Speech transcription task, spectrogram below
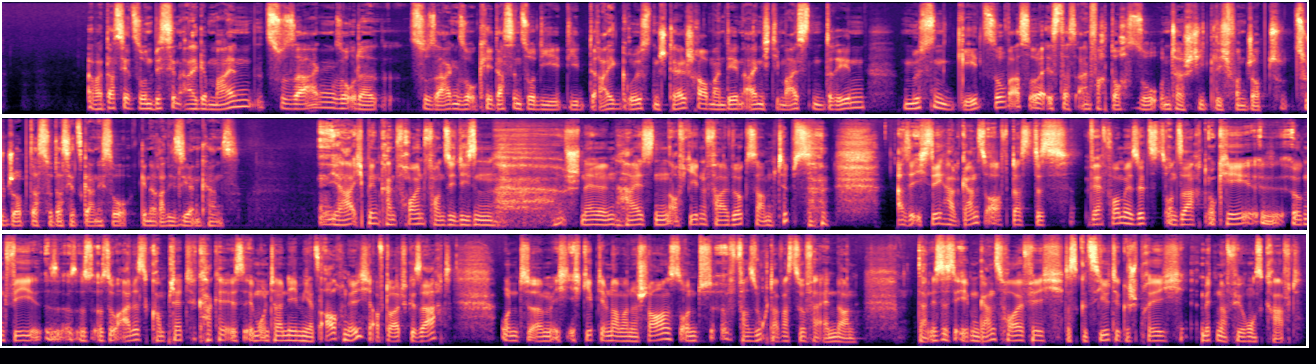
Aber das jetzt so ein bisschen allgemein zu sagen, so oder zu sagen, so, okay, das sind so die, die drei größten Stellschrauben, an denen eigentlich die meisten drehen müssen, geht sowas oder ist das einfach doch so unterschiedlich von Job zu Job, dass du das jetzt gar nicht so generalisieren kannst? Ja, ich bin kein Freund von sie diesen schnellen, heißen, auf jeden Fall wirksamen Tipps. Also ich sehe halt ganz oft, dass das, wer vor mir sitzt und sagt, okay, irgendwie so alles komplett Kacke ist im Unternehmen jetzt auch nicht, auf Deutsch gesagt, und ähm, ich, ich gebe dem nochmal eine Chance und versuche da was zu verändern, dann ist es eben ganz häufig das gezielte Gespräch mit einer Führungskraft.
